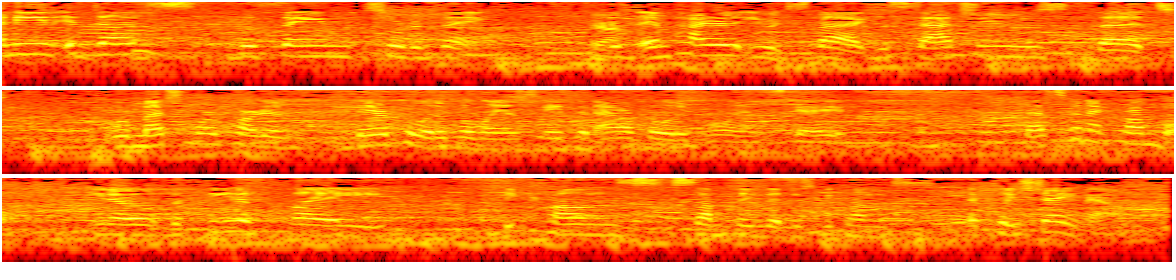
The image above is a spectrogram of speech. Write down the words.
I mean, it does the same sort of thing. Yeah. This empire that you expect, the statues that were much more part of their political landscape than our political landscape, that's going to crumble. You know, the feet of clay becomes something that just becomes a cliche now.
